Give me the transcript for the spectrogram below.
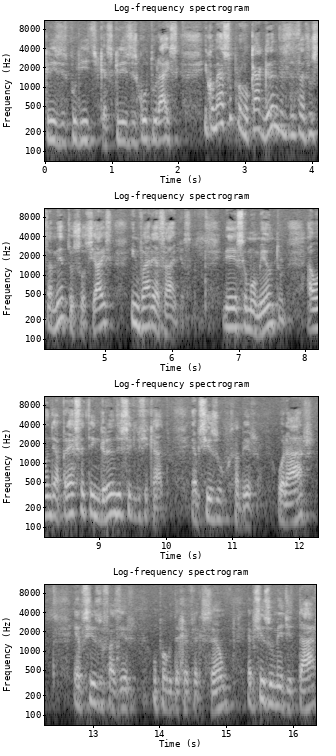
crises políticas, crises culturais, e começam a provocar grandes desajustamentos sociais em várias áreas. E esse é o momento onde a prece tem grande significado. É preciso saber orar, é preciso fazer um pouco de reflexão, é preciso meditar,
